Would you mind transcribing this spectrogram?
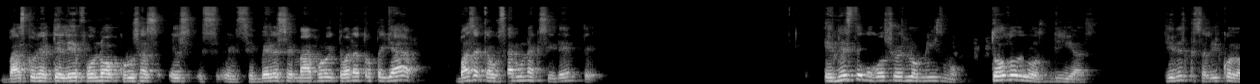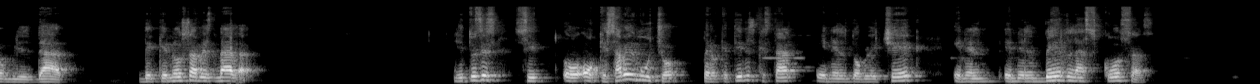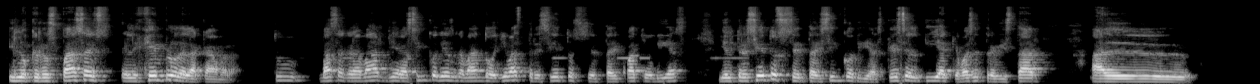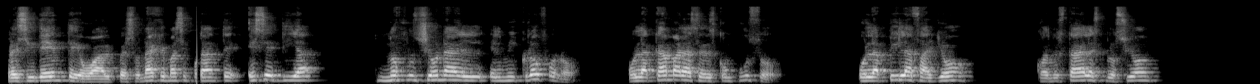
vas con el teléfono, cruzas el- sin ver el semáforo y te van a atropellar. Vas a causar un accidente. En este negocio es lo mismo. Todos los días tienes que salir con la humildad de que no sabes nada. Y entonces, o, o que sabes mucho, pero que tienes que estar en el doble check, en el, en el ver las cosas. Y lo que nos pasa es el ejemplo de la cámara. Tú vas a grabar, llevas cinco días grabando, llevas 364 días, y el 365 días, que es el día que vas a entrevistar al presidente o al personaje más importante, ese día no funciona el, el micrófono, o la cámara se descompuso, o la pila falló cuando estaba la explosión.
